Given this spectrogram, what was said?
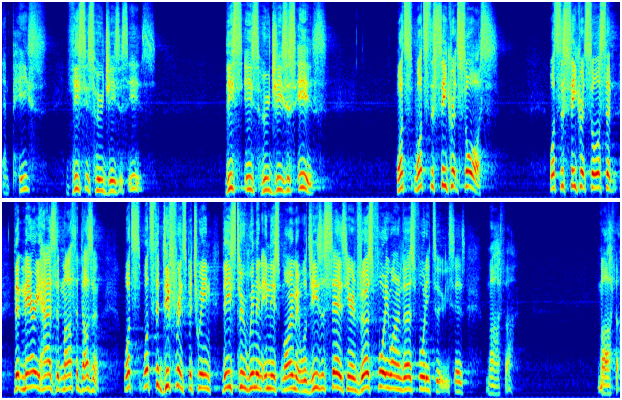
and peace? this is who Jesus is. This is who Jesus is. What's, what's the secret sauce? What's the secret sauce that, that Mary has that Martha doesn't? What's, what's the difference between these two women in this moment? Well, Jesus says here in verse 41 and verse 42, He says, Martha, Martha,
